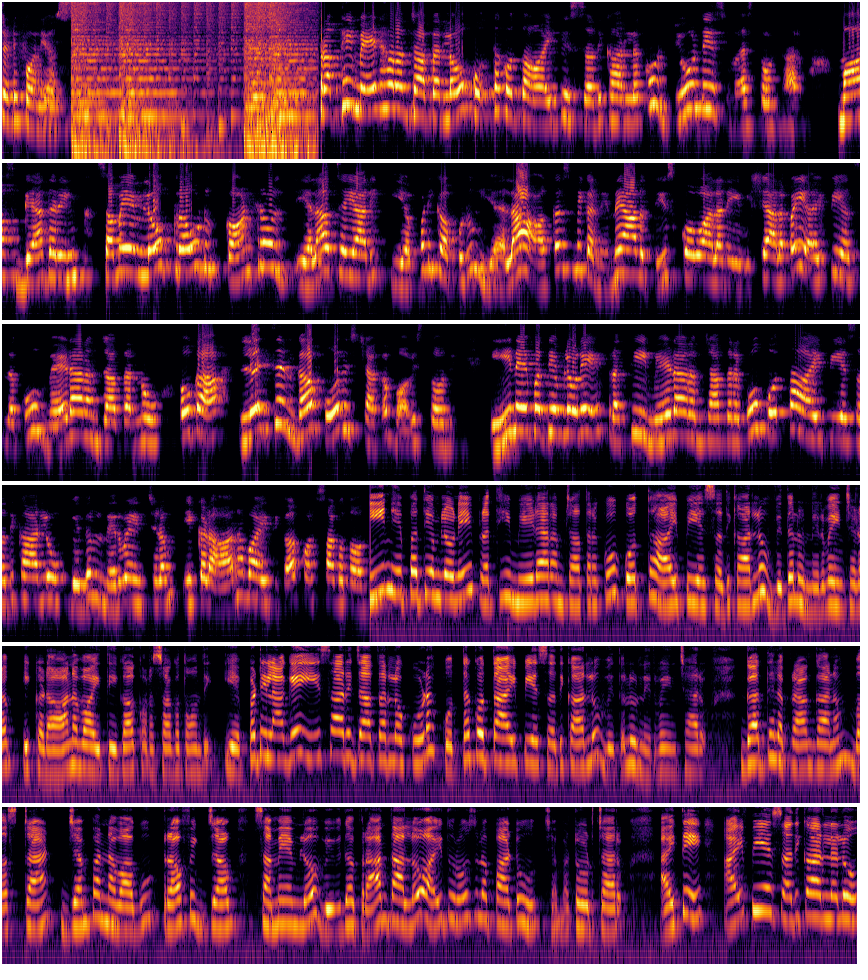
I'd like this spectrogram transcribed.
Twenty four news ప్రతి మేడారం జాతరలో కొత్త కొత్త ఐపీఎస్ అధికారులకు డ్యూటీస్ వేస్తుంటారు. మాస్ గ్యాదరింగ్ సమయంలో క్రౌడ్ కంట్రోల్ ఎలా చేయాలి? ఎప్పటికప్పుడు ఎలా ఆకస్మిక నిర్ణయాలు తీసుకోవాలనే విషయాలపై ఐపీఎస్లకు మేడారం జాతరను ఒక లెసన్గా పోలీస్ శాఖ భావిస్తోంది. ఈ నేపథ్యంలోనే ప్రతి మేడారం జాతరకు కొత్త ఐపీఎస్ అధికారులు విధులు నిర్వహించడం ఇక్కడ ఆనవాయితీగా కొనసాగుతోంది. ఈ నేపథ్యంలోనే ప్రతి మేడారం జాతరకు కొత్త ఐపీఎస్ అధికారులు విధులు నిర్వహించడం ఇక్కడ ఆనవాయితీగా కొనసాగుతోంది. ఎప్పటిలాగే ఈసారి జాతరలో కూడా కొత్త కొత్త ఐపీఎస్ అధికారులు విధులు నిర్వహించారు. గద్దెల ప్రాంగణం బస్టాండ్ జంపన్నవాగు ట్రాఫిక్ జామ్ సమయంలో వివిధ ప్రాంతాల్లో ఐదు రోజుల పాటు చెమటోడ్చారు. అయితే ఐపీఎస్ అధికారులలో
